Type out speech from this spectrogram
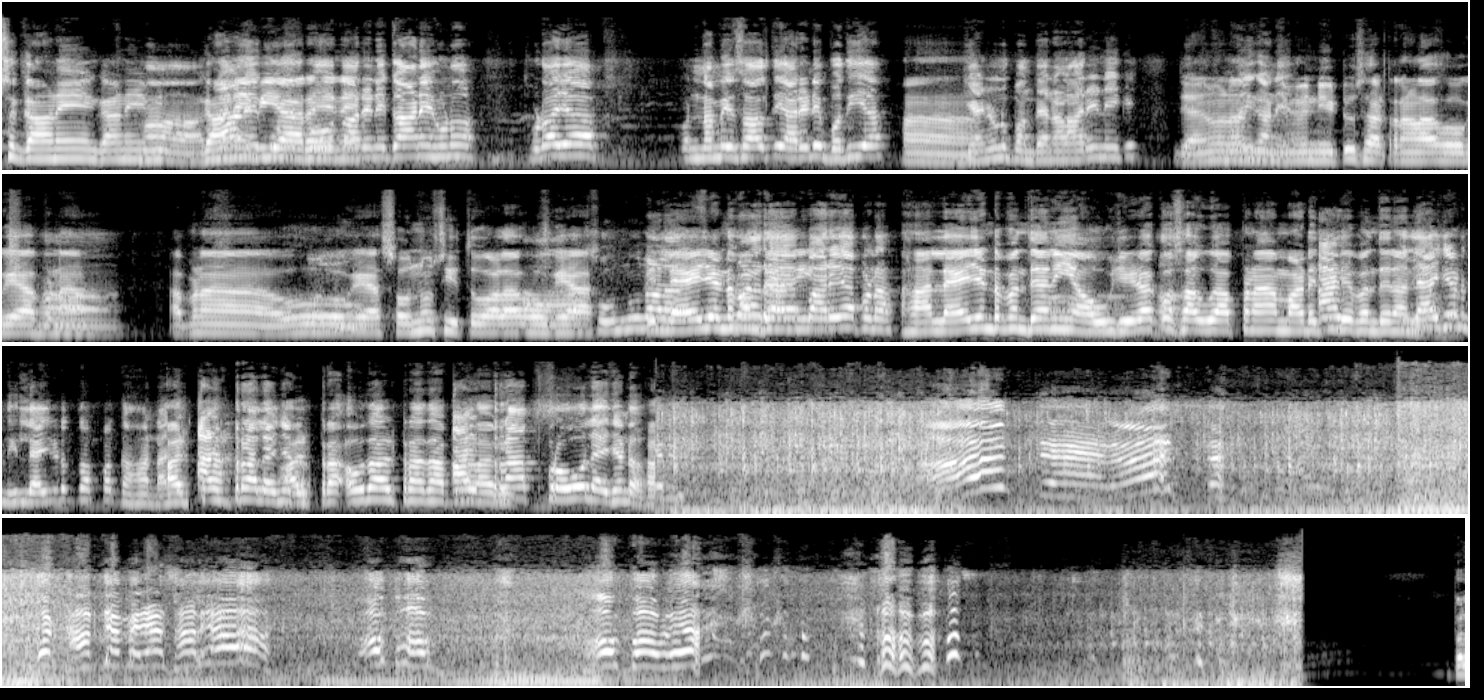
ਕੁਛ ਗਾਣੇ ਗਾਣੇ ਵੀ ਗਾਣੇ ਵੀ ਆ ਰਹੇ ਬਹੁਤ ਆ ਰਹੇ ਨੇ। ਨੇ ਗਾਣੇ ਹੁਣ ਥੋੜਾ ਜਿਹਾ ਨਵੇਂ ਸਾਲ ਤੇ ਆ ਰਹੇ ਨੇ ਵਧੀਆ। ਹਾਂ। ਜੈਨੂਨ ਬੰਦਿਆਂ ਨਾਲ ਆ ਰਹੇ ਨੇ ਕਿ ਜੈਨੂਨ ਜਿਵੇਂ ਨੀਟੂ ਸੱਟਣ ਵਾਲਾ ਹੋ ਗਿਆ ਆਪਣਾ। ਆਪਣਾ ਉਹ ਹੋ ਗਿਆ ਸੋਨੂ ਸੀਤੋ ਵਾਲਾ ਹੋ ਗਿਆ। ਸੋਨੂ ਨਾਲ ਲੈਜੈਂਡ ਬੰਦਿਆਂ ਆ ਰਿਹਾ ਆਪਣਾ। ਨਹੀਂ ਹਾਂ ਲੈਜੈਂਡ ਬੰਦਿਆਂ ਨਹੀਂ ਆਊ ਜਿਹੜਾ ਕੁਛ ਆਊ ਆਪਣਾ ਮਾੜੇ ਜਿਹੜੇ ਬੰਦੇ ਨਾਲ ਨਹੀਂ ਲੈਜੈਂਡ ਨਹੀਂ ਲੈਜੈਂਡ ਤਾਂ ਆਪਾਂ ਕਹਾਂ ਨਾ ਅਲਟਰਾ ਲੈਜੈਂਡ ਅਲਟਰਾ ਉਹਦਾ ਅਲਟਰਾ ਦਾ ਆਪਣਾ ਅਲਟਰਾ ਪ੍ਰੋ ਲੈਜੈਂਡ ਆ ਤੇਰਾ ਉਹ ਖਰਚਾ ਮੇਰੇ ਸਾਲਿਆ ਉਹ ਬਾਉ ਉਹ ਬਾਉਆ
